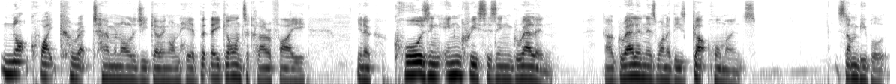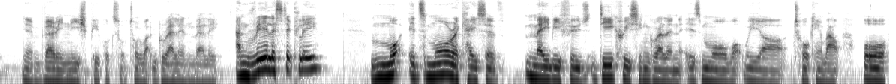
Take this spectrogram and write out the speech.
not quite correct terminology going on here, but they go on to clarify, you know, causing increases in ghrelin. Now, ghrelin is one of these gut hormones. Some people, you know, very niche people sort of talk about ghrelin belly. And realistically, it's more a case of maybe foods decreasing ghrelin is more what we are talking about, or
